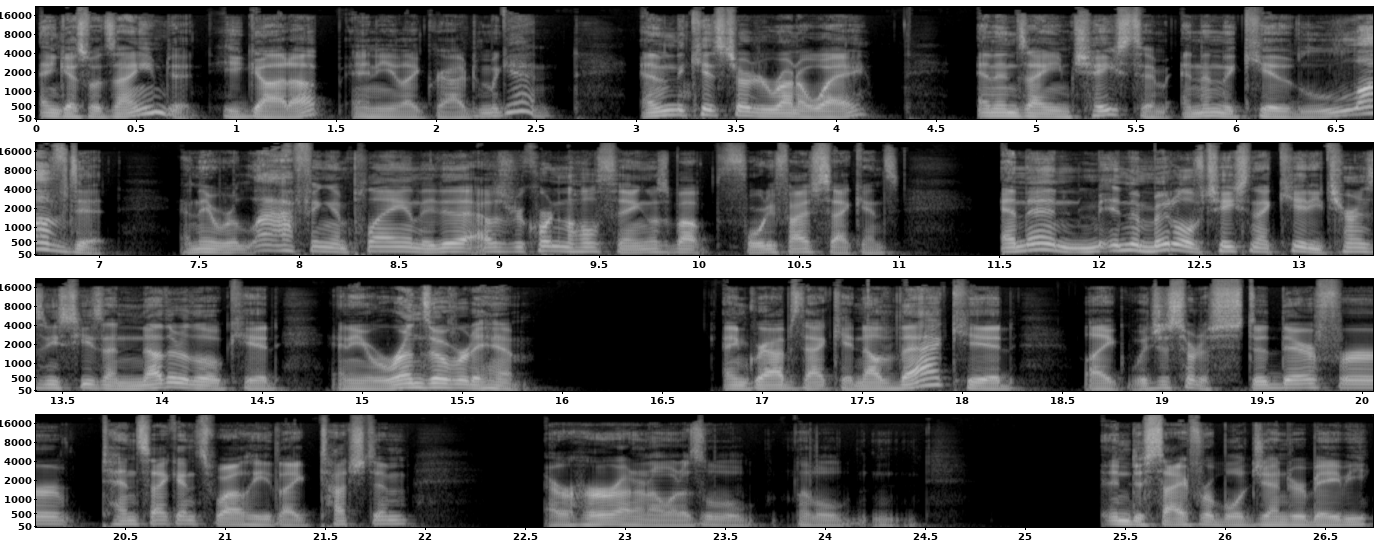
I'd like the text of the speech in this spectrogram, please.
and guess what Zaim did? He got up and he like grabbed him again, and then the kid started to run away, and then Zaim chased him, and then the kid loved it, and they were laughing and playing. They did that. I was recording the whole thing. It was about 45 seconds. And then in the middle of chasing that kid, he turns and he sees another little kid and he runs over to him and grabs that kid. Now that kid like was just sort of stood there for 10 seconds while he like touched him or her, I don't know what his little little indecipherable gender baby.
